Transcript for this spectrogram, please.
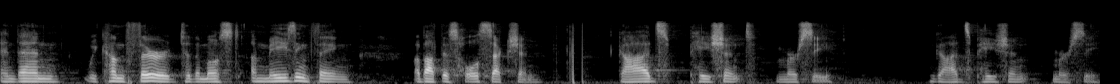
and then we come third to the most amazing thing about this whole section God's patient mercy. God's patient mercy.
